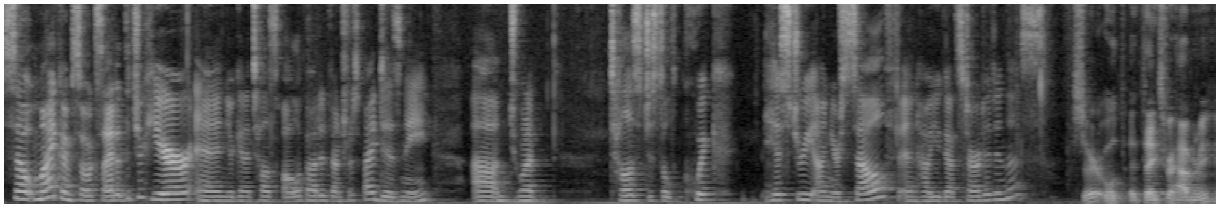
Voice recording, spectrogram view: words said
So, Mike, I'm so excited that you're here, and you're going to tell us all about Adventures by Disney. Um, do you want to tell us just a quick history on yourself and how you got started in this? Sure. Well, th- thanks for having me.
